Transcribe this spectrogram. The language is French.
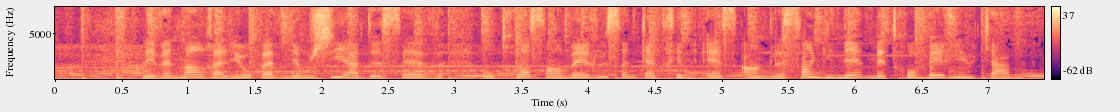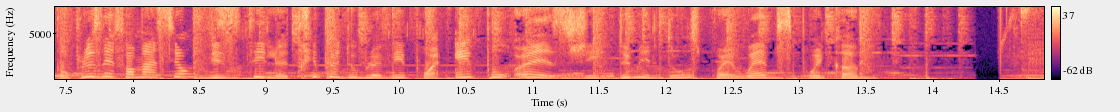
L'événement aura lieu au pavillon JA de Sèvres, au 320 rue Sainte-Catherine-S, angle Sanguinet, métro Berry-UQAM. Pour plus d'informations, visitez le www.impoesg2012.webs.com.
